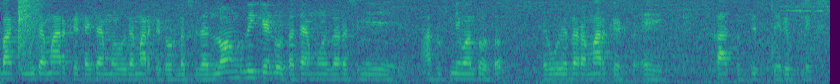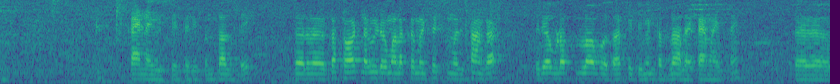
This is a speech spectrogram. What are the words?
बाकी उद्या मार्केट आहे त्यामुळे उद्या मार्केटवर लक्ष द्या. लॉंग विकेंड होता त्यामुळे जराशी मी असंच निवांत होतं. तर उद्या जरा मार्केटचं ए काच दिसते रिफ्लेक्शन काय नाही विषय तरी पण चालतंय. तर कसा वाटला व्हिडिओ मला कमेंट सेक्शनमध्ये सांगा. तर एवढाच ब्लॉग होता किती मिनटात झाला आहे काय माहीत नाही. तर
